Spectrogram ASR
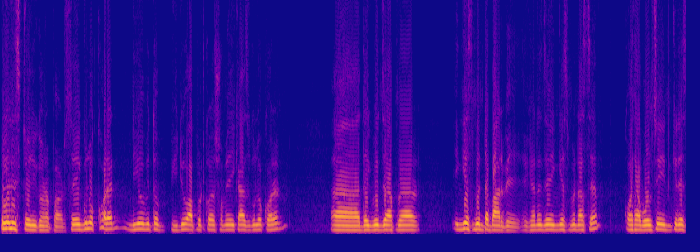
প্লেলিস্ট তৈরি করার পর। সো এগুলো করেন, নিয়মিত ভিডিও আপলোড করার সময় এই কাজগুলো করেন। দেখবেন যে আপনার এঙ্গেজমেন্টটা বাড়বে। এখানে যে এঙ্গেজমেন্ট আছে, কথা বলছে ইনক্রিজ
